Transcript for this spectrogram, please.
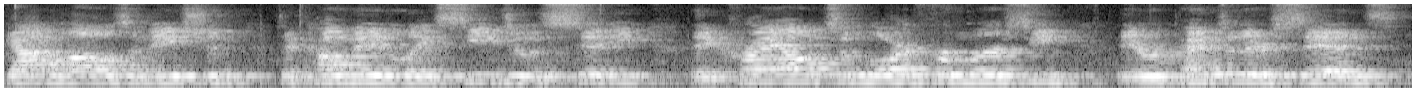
God allows a nation to come in and lay siege to the city. They cry out to the Lord for mercy. They repent of their sins.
